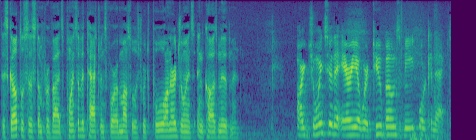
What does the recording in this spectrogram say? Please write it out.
The skeletal system provides points of attachments for our muscles, which pull on our joints and cause movement. Our joints are the area where two bones meet or connect.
